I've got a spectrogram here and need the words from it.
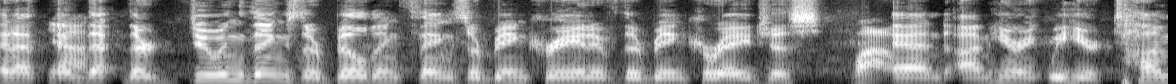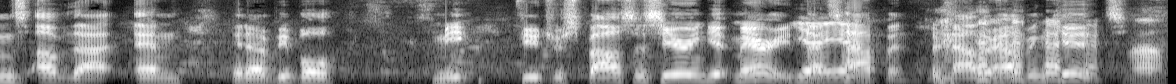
and, I, Yeah. and that they're doing things, they're building things, they're being creative, they're being courageous. Wow. And I'm hearing we hear tons of that, and you know people meet future spouses here and get married. Yeah, That's yeah. happened. And now they're having kids. Wow.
